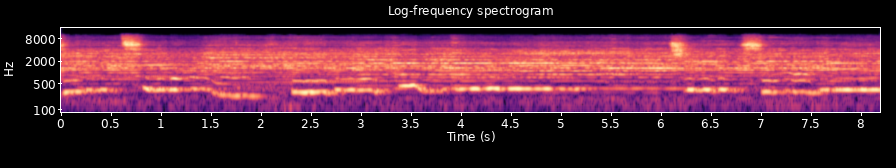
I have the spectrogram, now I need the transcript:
记起了的回忆，只想你，忘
